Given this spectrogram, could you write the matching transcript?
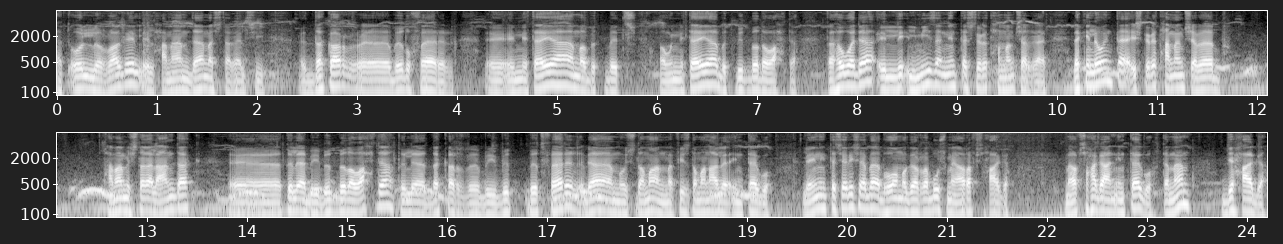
هتقول للراجل الحمام ده ما اشتغلش. الذكر آه، بيضه فارغ. آه، النتاية ما بتبيضش أو النتاية بتبيض بيضة واحدة. فهو ده الميزة إن أنت اشتريت حمام شغال. لكن لو أنت اشتريت حمام شباب حمام اشتغل عندك آه، طلع بيبيض بيضة واحدة طلع الذكر بيبيض بيض فارغ ده مش ضمان ما فيش ضمان على إنتاجه. لأن أنت شاري شباب هو ما جربوش ما يعرفش حاجة. ما يعرفش حاجة عن إنتاجه تمام؟ دي حاجة.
